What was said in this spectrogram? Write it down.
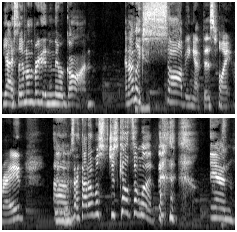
yeah, I slammed on the brakes, and then they were gone, and I'm like sobbing at this point, right? Because Mhm. I thought I almost just killed someone, and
